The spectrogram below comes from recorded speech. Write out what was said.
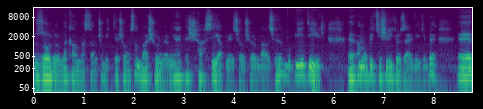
zor durumda kalmazsam, çok ihtiyaç olmasam başvurmuyorum. Genellikle şahsi yapmaya çalışıyorum bazı şeyleri. Bu iyi değil Ee, ama bir kişilik özelliği gibi. Ee,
